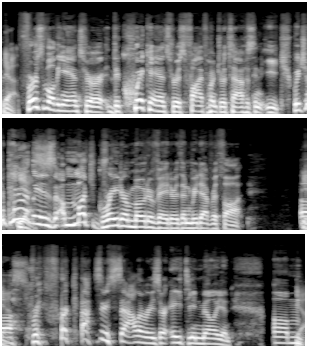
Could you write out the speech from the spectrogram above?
Yeah. First of all, the answer, the quick answer is 500,000 each, which apparently Yes. is a much greater motivator than we'd ever thought. Uh, Yes. for, for guys whose salaries are 18 million. Um, Yeah.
